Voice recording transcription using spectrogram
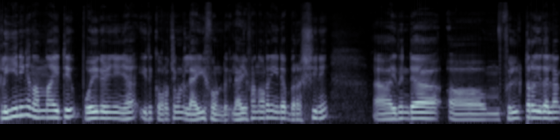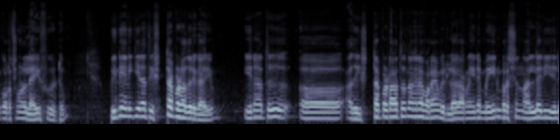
ക്ലീനിങ് നന്നായിട്ട് പോയി കഴിഞ്ഞ് കഴിഞ്ഞാൽ ഇത് കുറച്ചും കൂടെ ലൈഫുണ്ട് ലൈഫ് എന്ന് പറഞ്ഞാൽ ഇതിന്റെ ബ്രഷിന് ഇതിന്റെ ഫിൽട്ടർ ഇതെല്ലാം കുറച്ചും കൂടെ ലൈഫ് കിട്ടും. പിന്നെ എനിക്ക് ഇതിനകത്ത് ഇഷ്ടപ്പെടാത്തൊരു കാര്യം ഇതിനകത്ത് അത് ഇഷ്ടപ്പെടാത്തതെന്ന് അങ്ങനെ പറയാൻ പറ്റില്ല. കാരണം ഇതിന്റെ മെയിൻ ബ്രഷ് നല്ല രീതിയിൽ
